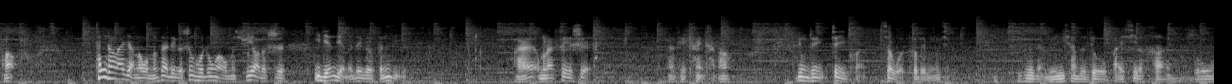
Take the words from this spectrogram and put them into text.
好，通常来讲呢，我们在这个生活中啊，我们需要的是一点点的这个粉底。哎，我们来试一试。大家可以看一看啊，用这这一款效果特别明显，其实感觉一下子就白皙了很多，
